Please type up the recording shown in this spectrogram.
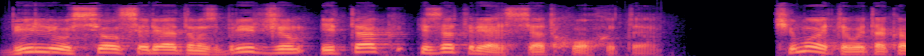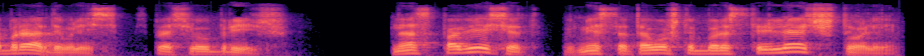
Билли уселся рядом с Бриджем и так и затрясся от хохота. «Чему это вы так обрадовались?» — спросил Бридж. «Нас повесят, вместо того, чтобы расстрелять, что ли?»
